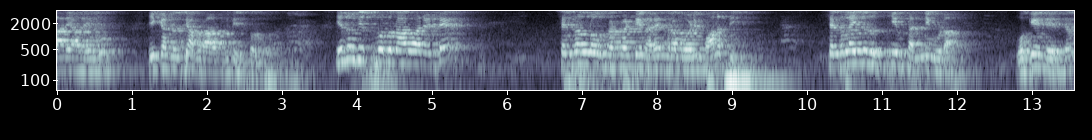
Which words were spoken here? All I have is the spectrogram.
కార్యాలయము ఇక్కడ నుంచి అమరావతికి తీసుకొని పోతున్నారు. ఎందుకు తీసుకుపోతున్నారు అని అంటే సెంట్రల్లో ఉన్నటువంటి Narendra Modi policy centralised schemes అన్నీ కూడా ఒకే దేశం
